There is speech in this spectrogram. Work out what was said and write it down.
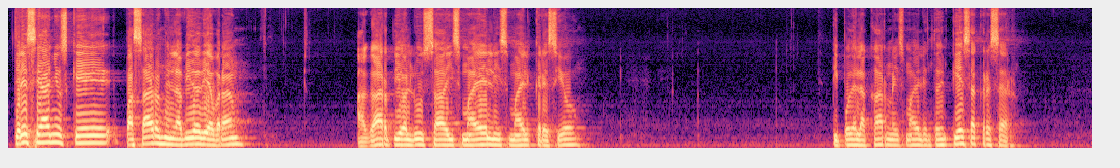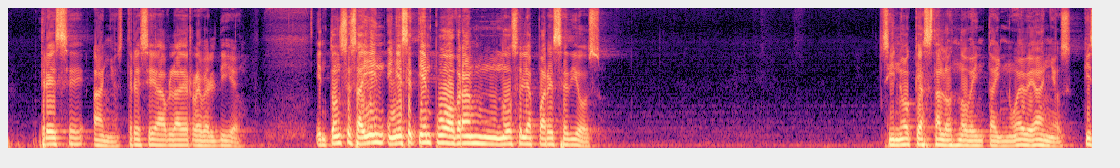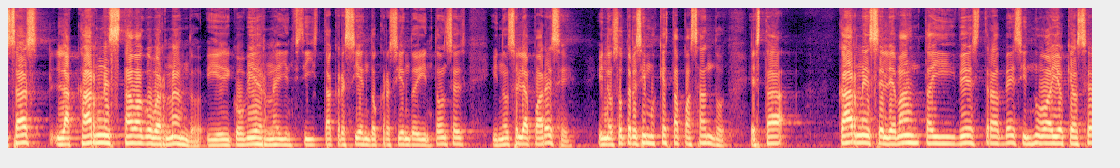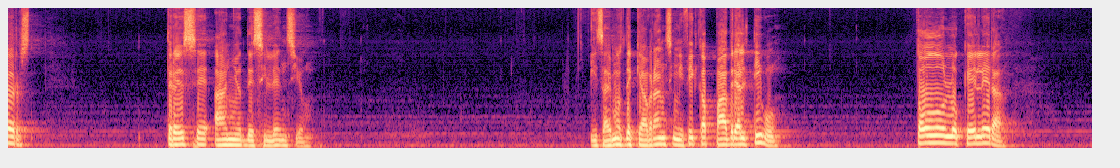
13 años que pasaron en la vida de Abraham. Agar dio a luz a Ismael, Ismael creció, tipo de la carne, Ismael. Entonces empieza a crecer. Trece años, trece habla de rebeldía. Entonces ahí en, ese tiempo a Abraham no se le aparece Dios, sino que hasta los 99 años. Quizás la carne estaba gobernando y gobierna y está creciendo, creciendo y entonces y no se le aparece. Y nosotros decimos, ¿qué está pasando? Está carne se levanta y vez vez y no hay qué hacer. Trece años de silencio. Y sabemos de que Abraham significa padre altivo. Todo lo que él era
